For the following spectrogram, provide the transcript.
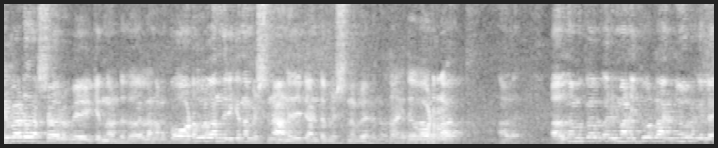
ഒരുപാട് കർഷകർ ഉപയോഗിക്കുന്നുണ്ട്. അതുപോലെ നമുക്ക് ഓർഡറിൽ വന്നിരിക്കുന്ന മിഷനാണ് ഈ രണ്ട് മിഷനും വരുന്നത്. അതെ. അത് നമുക്ക് ഒരു മണിക്കൂറിൽ അഞ്ഞൂറ് കിലോ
